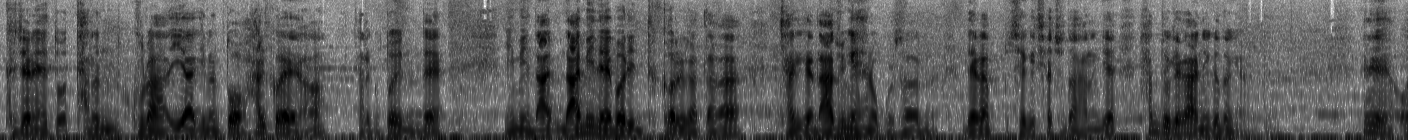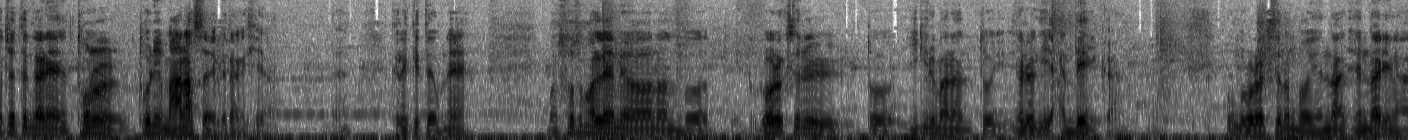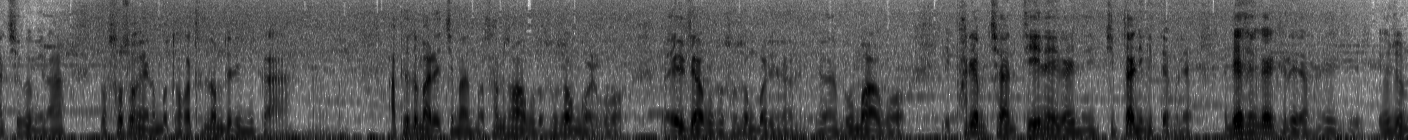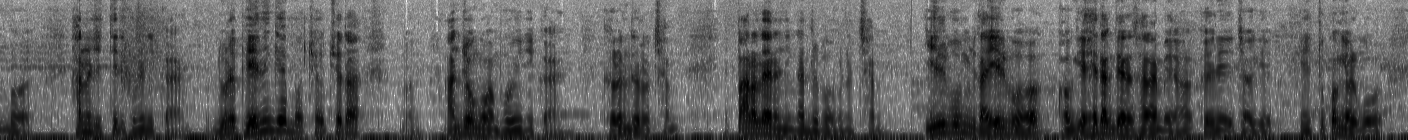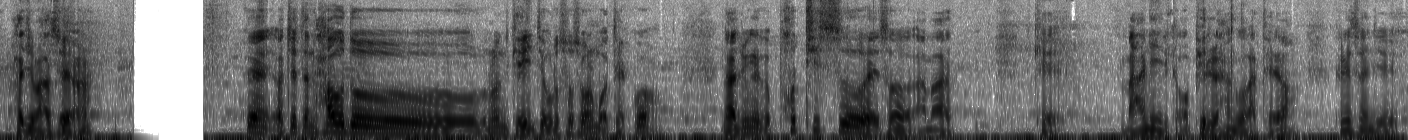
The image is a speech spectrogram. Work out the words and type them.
그 전에 또 다른 구라 이야기는 또 할 거예요. 다른 거 또 있는데 이미 남, 남이 내버린 특허를 갖다가 자기가 나중에 해놓고선 내가 세계 최초다 하는 게 한두 개가 아니거든요. 예, 어쨌든 간에 돈을, 돈이 많았어요. 그 당시에는. 예, 그랬기 때문에 뭐 소송하려면은 뭐 롤렉스를 또 이길 만한 또 여력이 안 되니까. 그럼 롤렉스는 뭐 옛날, 옛날이나 지금이나 뭐 소송에는 뭐 더 같은 놈들이니까. 앞에도 말했지만 뭐 삼성하고도 소송 걸고 LG하고도 소송 벌이는 그런 무모하고 이 파렴치한 DNA가 있는 집단이기 때문에 내 생각이 그래요. 요즘 뭐 하는 짓들이 그러니까 눈에 뵈는 게뭐 죄다 뭐 안 좋은 것만 보이니까 그런 대로 참 빨아대는 인간들 보면은 참 일부입니다. 일부 거기에 해당되는 사람이에요. 괜히 저기 괜히 뚜껑 열고 하지 마세요. 그 어쨌든 하우드는 개인적으로 소송을 못했고 나중에 그 포티스에서 아마 이렇게 많이 이렇게 어필을 한 것 같아요. 그래서 이제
